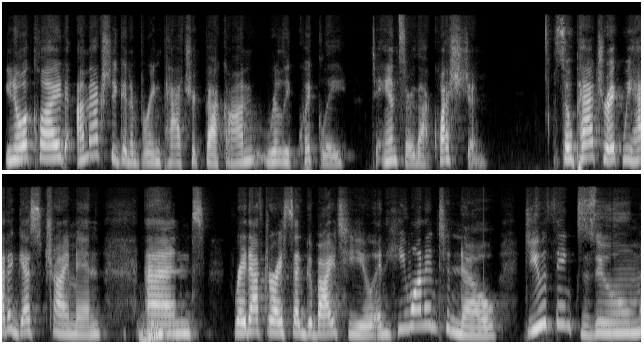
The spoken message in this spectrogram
You know what, Clyde? I'm actually going to bring Patrick back on really quickly to answer that question. So, Patrick, we had a guest chime in mm-hmm. and right after I said goodbye to you. And he wanted to know do you think Zoom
